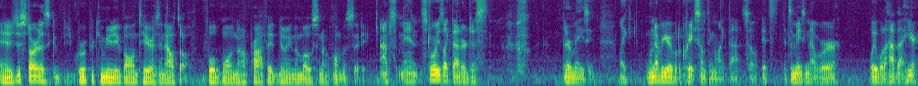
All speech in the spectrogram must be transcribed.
And it just started as a group of community volunteers, and now it's a full blown nonprofit doing the most in Oklahoma City. Absolutely, man. Stories like that are just they're amazing. Like whenever you're able to create something like that, so it's it's amazing that we're we're able to have that here.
